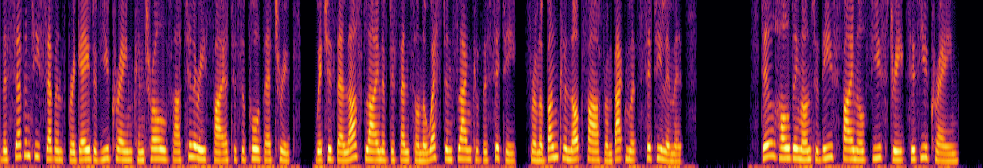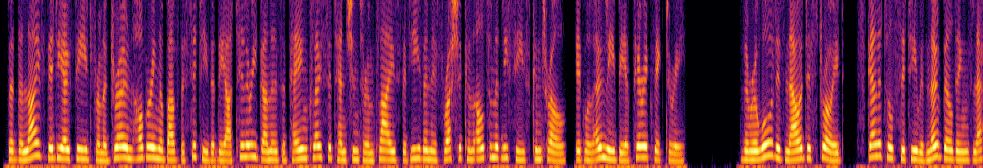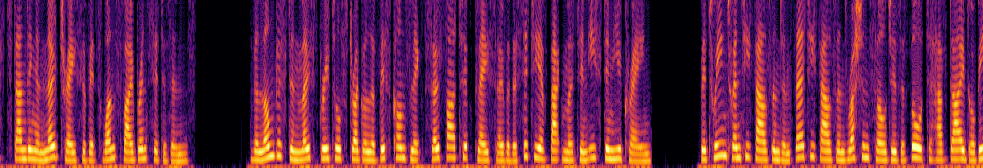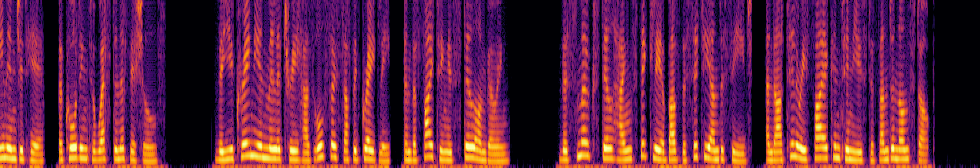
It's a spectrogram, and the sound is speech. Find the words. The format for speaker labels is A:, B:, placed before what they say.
A: The 77th Brigade of Ukraine controls artillery fire to support their troops, which is their last line of defense on the western flank of the city, from a bunker not far from Bakhmut's city limits. Still holding on to these final few streets is Ukraine. But the live video feed from a drone hovering above the city that the artillery gunners are paying close attention to implies that even if Russia can ultimately seize control, it will only be a Pyrrhic victory. The reward is now a destroyed, skeletal city with no buildings left standing and no trace of its once vibrant citizens. The longest and most brutal struggle of this conflict so far took place over the city of Bakhmut in eastern Ukraine. Between 20,000 and 30,000 Russian soldiers are thought to have died or been injured here, according to Western officials. The Ukrainian military has also suffered greatly, and the fighting is still ongoing. The smoke still hangs thickly above the city under siege, and artillery fire continues to thunder non-stop.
